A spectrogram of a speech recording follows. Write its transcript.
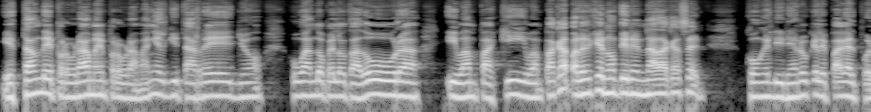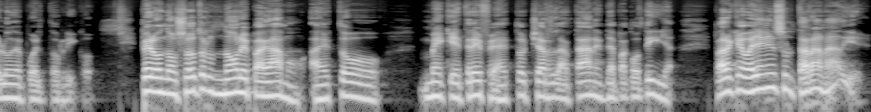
y están de programa en programa, en el guitarreño, jugando pelotadura, y van para aquí, van para acá, parece que no tienen nada que hacer con el dinero que le paga el pueblo de Puerto Rico. Pero nosotros no le pagamos a estos mequetrefes, a estos charlatanes de pacotilla, para que vayan a insultar a nadie,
